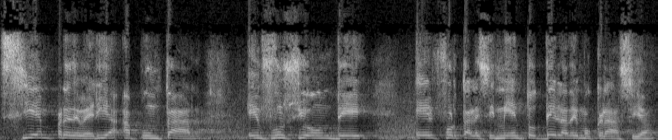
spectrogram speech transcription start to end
siempre debería apuntar en función de el fortalecimiento de la democracia,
